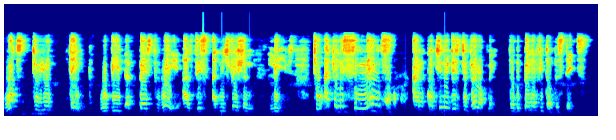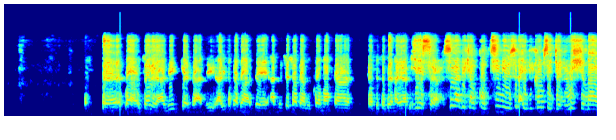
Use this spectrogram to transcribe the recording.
what do you think will be the best way as this administration leaves to actually cement and continue this development for the benefit of the states? Uh, well, sorry, I didn't get that. Are you talking about the administration that will come after Professor Ben Ayade? Yes, sir. So that they can continue, so that it becomes a generational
